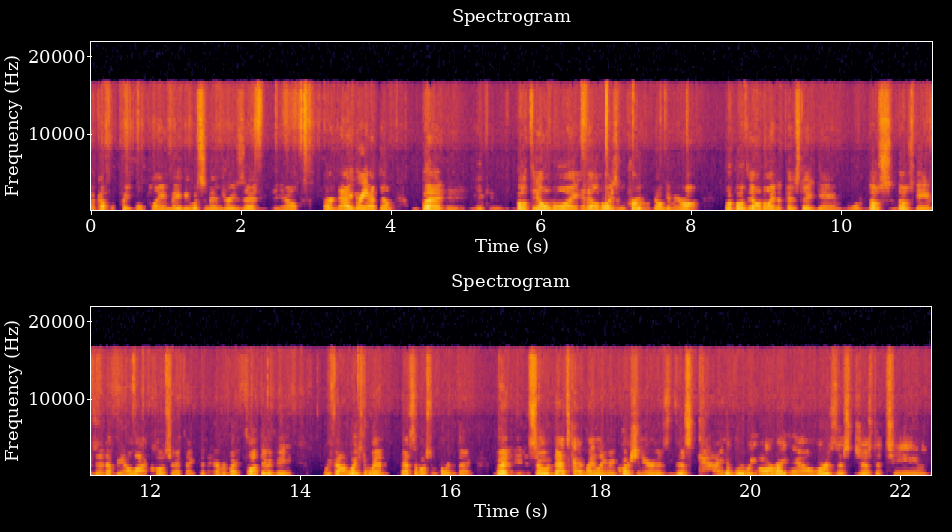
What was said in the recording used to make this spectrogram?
a couple people playing maybe with some injuries that you know are nagging right. at them. But you, both the Illinois and Illinois improved. Don't get me wrong, but both the Illinois and the Penn State game, those those games ended up being a lot closer, I think, than everybody thought they would be. We found ways to win. That's the most important thing. But so that's kind of my lingering question here: Is this kind of where we are right now, or is this just a team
